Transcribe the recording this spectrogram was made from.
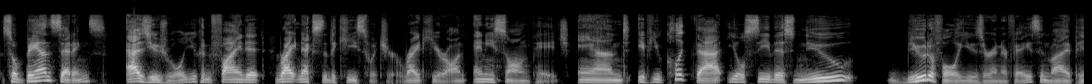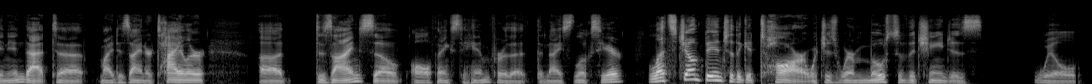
So band settings, as usual, you can find it right next to the key switcher right here on any song page. And if you click that, you'll see this new beautiful user interface, in my opinion, that uh, my designer Tyler uh, designed. So all thanks to him for the, the nice looks here. Let's jump into the guitar, which is where most of the changes will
